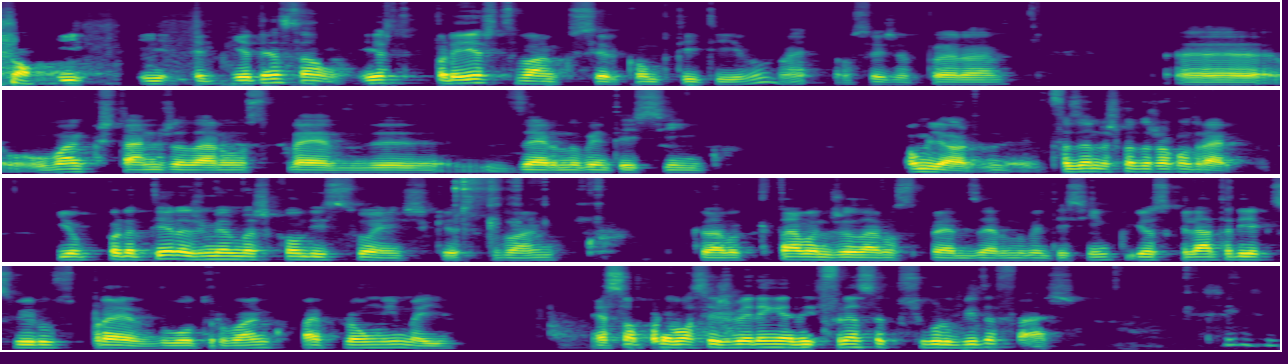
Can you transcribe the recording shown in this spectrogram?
Só. E, e, e, atenção, este, para este banco ser competitivo, é? ou seja, para uh, o banco está-nos a dar um spread de 0,95, ou melhor, fazendo as contas ao contrário, eu para ter as mesmas condições que este banco, que estava-nos a dar um spread de 0,95, eu se calhar teria que subir o spread do outro banco vai para 1,5. É só para vocês verem a diferença que o seguro de vida faz. Sim, sim.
